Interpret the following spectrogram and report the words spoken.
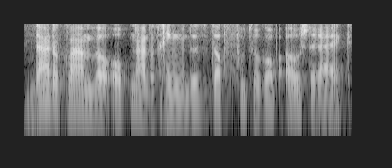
daardoor kwamen we op, nou, dat, ging, dat, dat voeten op Oostenrijk.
